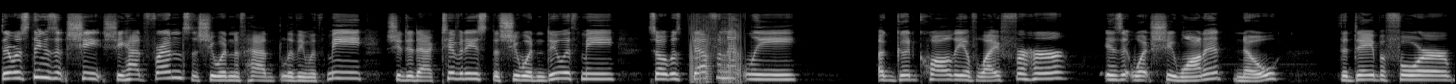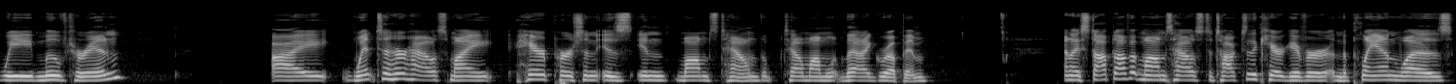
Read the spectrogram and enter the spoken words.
there was things that she she had friends that she wouldn't have had living with me. She did activities that she wouldn't do with me. So it was definitely a good quality of life for her. Is it what she wanted? No. The day before we moved her in, I went to her house. My hair person is in mom's town, the town mom that I grew up in. And I stopped off at mom's house to talk to the caregiver, and the plan was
